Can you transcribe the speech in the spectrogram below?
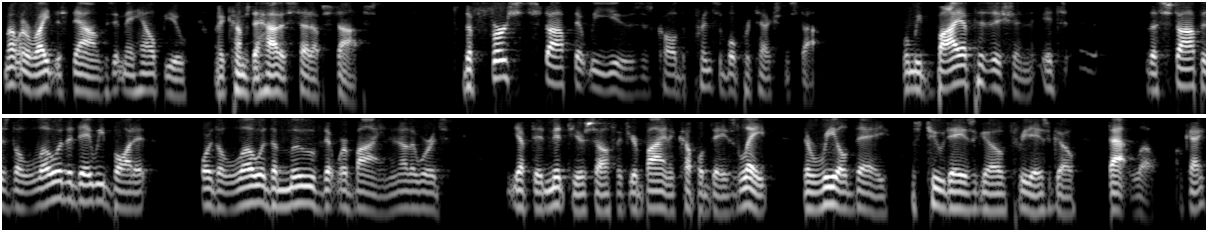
You might want to write this down because it may help you when it comes to how to set up stops. The first stop that we use is called the principal protection stop. When we buy a position, it's the stop is the low of the day we bought it or the low of the move that we're buying. In other words, you have to admit to yourself if you're buying a couple days late, the real day was two days ago, three days ago, that low. Okay?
